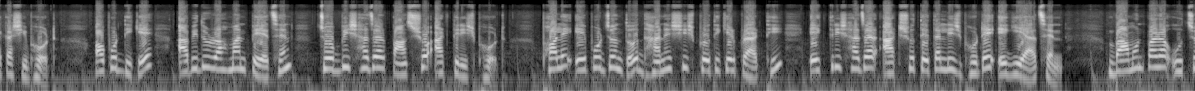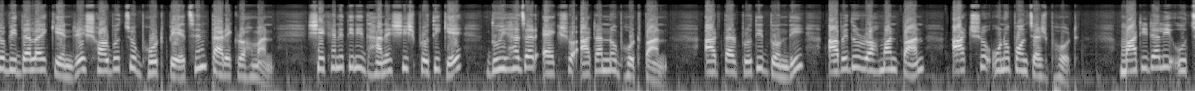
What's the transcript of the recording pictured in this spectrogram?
একাশি ভোট। অপরদিকে আবিদুর রহমান পেয়েছেন চব্বিশ হাজার পাঁচশো আটত্রিশ ভোট। ফলে এ পর্যন্ত ধানের শীষ প্রতীকের প্রার্থী একত্রিশ হাজার আটশো তেতাল্লিশ ভোটে এগিয়ে আছেন। বামনপাড়া উচ্চ বিদ্যালয় কেন্দ্রে সর্বোচ্চ ভোট পেয়েছেন তারেক রহমান। সেখানে তিনি ধানের শীষ প্রতীকে দুই হাজার একশো আটান্ন ভোট পান। আর তার প্রতিদ্বন্দ্বী আবেদুর রহমান পান আটশো উনপঞ্চাশ ভোট। মাটিডালি উচ্চ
